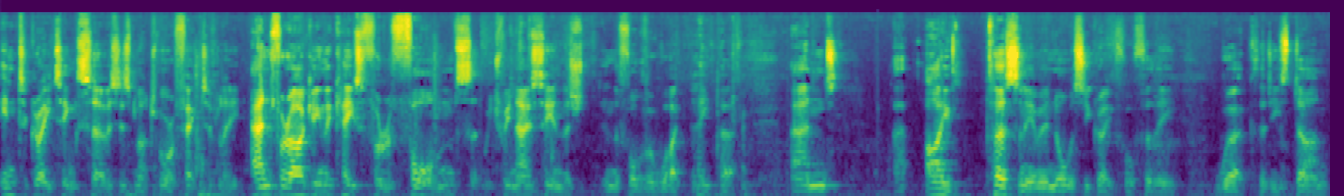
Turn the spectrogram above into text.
integrating services much more effectively, and for arguing the case for reforms, which we now see in the, in the form of a white paper. And uh, I personally am enormously grateful for the work that he's done.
